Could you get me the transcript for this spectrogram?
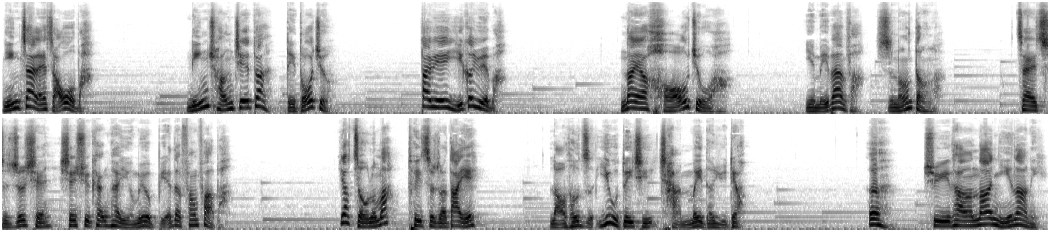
您再来找我吧。临床阶段得多久？大约一个月吧。那要好久啊，也没办法，只能等了。在此之前，先去看看有没有别的方法吧。要走了吗，推辞者大爷？老头子又对起谄媚的语调。嗯，去一趟拉尼那里，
